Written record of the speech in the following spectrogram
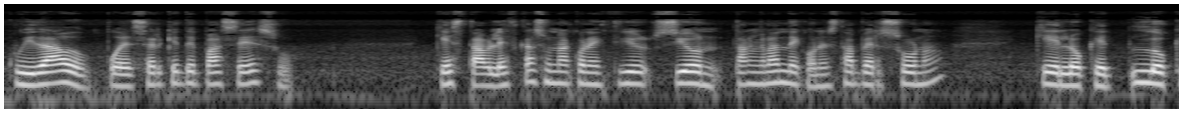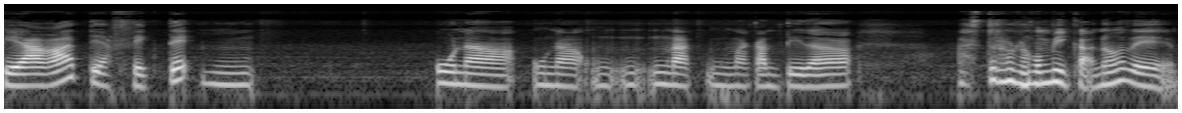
cuidado, puede ser que te pase eso, que establezcas una conexión tan grande con esta persona que lo que, lo que haga te afecte una, una, una, una cantidad astronómica, ¿no? De,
